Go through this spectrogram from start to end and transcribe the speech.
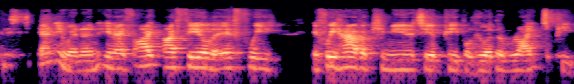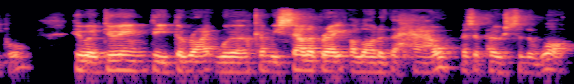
it's genuine, and you know, if I, I feel that if we if we have a community of people who are the right people, who are doing the, the right work, and we celebrate a lot of the how as opposed to the what,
